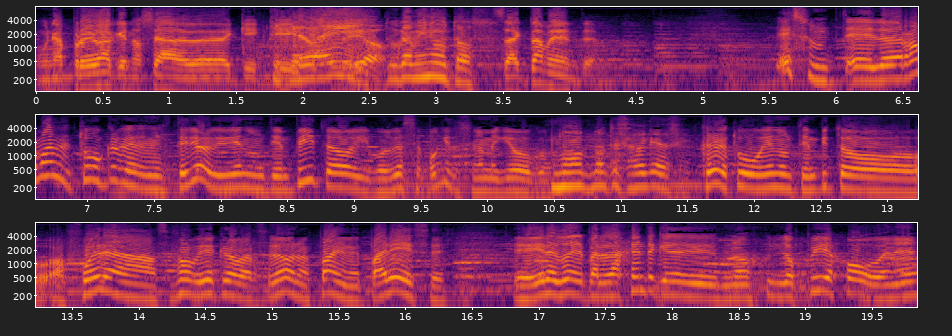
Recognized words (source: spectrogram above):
Una prueba que no sea eh, que, que que- quedó que ahí, dura minutos. Exactamente. Es un, eh, lo de Román estuvo creo que en el exterior viviendo un tiempito y volvió hace poquito, si no me equivoco. No, no te sabría decir. Creo que estuvo viviendo un tiempito afuera, se fue a vivir creo a Barcelona, España, me parece. Eh, era para la gente que los, los pibes jóvenes,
